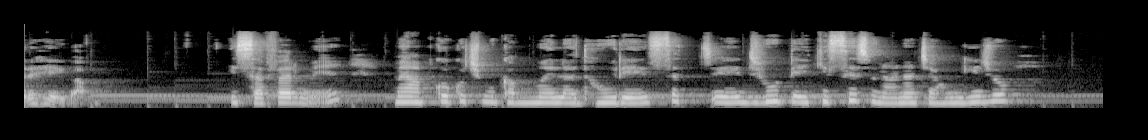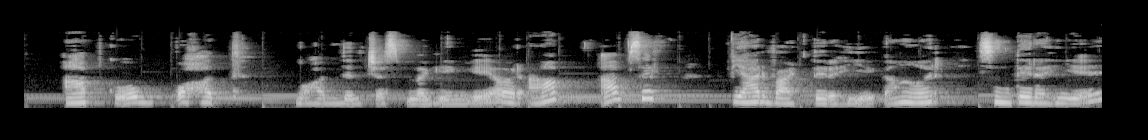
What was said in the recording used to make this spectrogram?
रहेगा। इस सफ़र में मैं आपको कुछ मुकम्मल, अधूरे, सच्चे, झूठे किस्से सुनाना चाहूँगी जो आपको बहुत बहुत दिलचस्प लगेंगे और आप आप सिर्फ़ प्यार बांटते रहिएगा और सुनते रहिए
